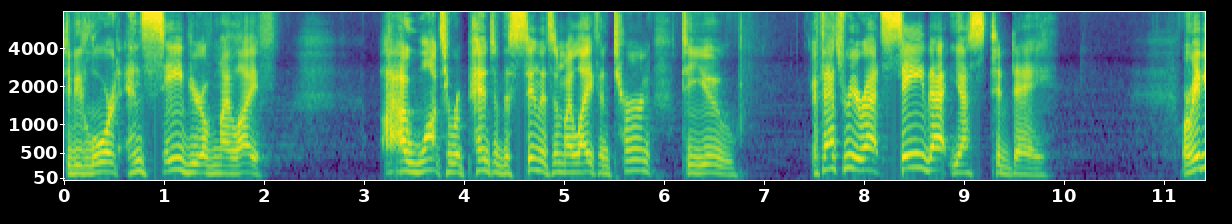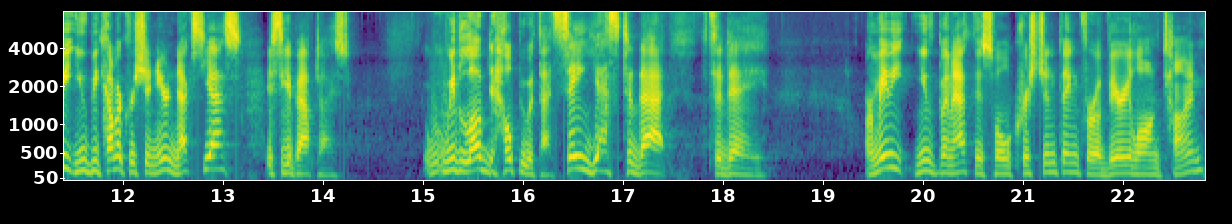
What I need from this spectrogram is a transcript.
to be Lord and Savior of my life. I want to repent of the sin that's in my life and turn to you. If that's where you're at, say that yes today. Or maybe you become a Christian, your next yes is to get baptized. We'd love to help you with that. Say yes to that today. Or maybe you've been at this whole Christian thing for a very long time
